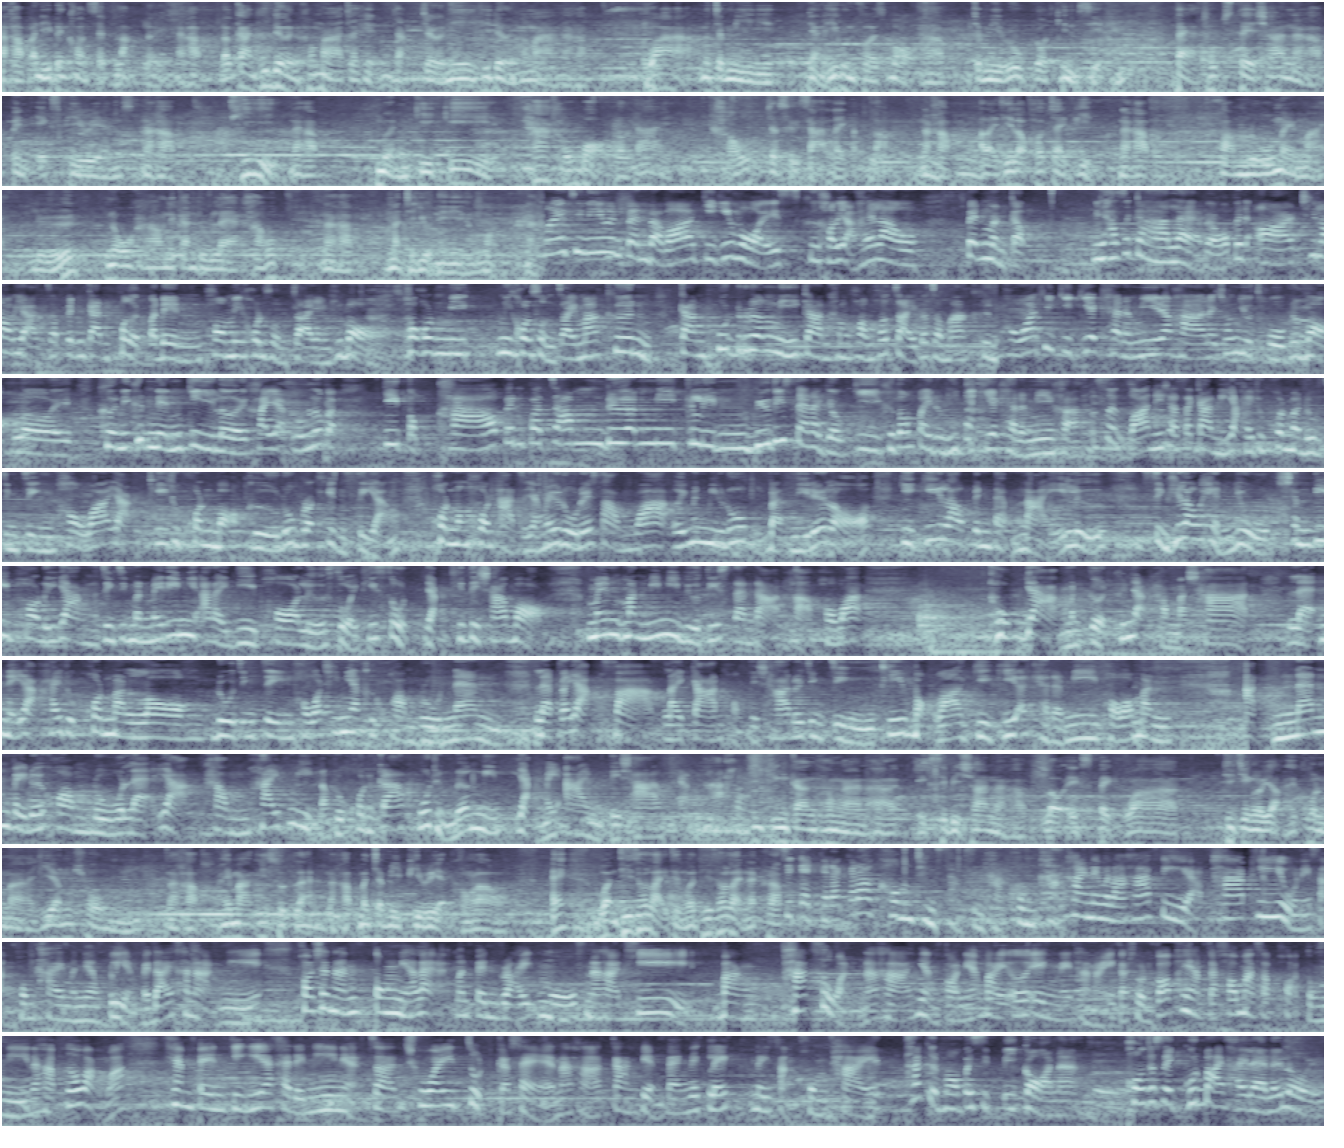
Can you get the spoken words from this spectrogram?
นะครับอันนี้เป็นคอนเซ็ปต์หลักเลยนะครับแล้วการที่เดินเข้ามาจะเห็นจากเจอร์นี่ที่เดินเข้ามานะครับว่ามันจะมีอย่างที่คุณเฟิร์สบอกนะครับจะมีรูปรถกลิ่นเสียง แต่ทุกสเตชันนะครับเป็น experience นะครับที่นะครับเหมือนกีกี้ถ้าเขาบอกเราได้ เขาจะสื่อสารอะไรกับเรานะครับอะไรที่เราเข้าใจผิดนะครับ ความรู้ใหม่ๆ หรือ know how ในการดูแลเขานะครับมันจะอยู่ในนี้ทั้งหมดนะไม่ที่นี่มันเป็นแบบว่า geeky voice คือเขาอยากให้เรา เป็นเหมือนกับ นิทรรศการแหละแบบว่าเป็นอาร์ตที่เราอยากจะเป็นการเปิดประเด็น พอมีคนสนใจอย่างที่บอก ใช่ พอคนมีมีคนสนใจมากขึ้น การพูดเรื่องนี้การทำความเข้าใจก็จะมากขึ้น เพราะว่าที่ geeky academy นะคะ ในช่อง YouTube เนี่ยบอกเลย คือนี่คือเน้นกีเลย ใครอยากรู้เรื่องแบบกีตกขาวเป็นประจำเดือนมีกลิ่น beauty standard เกี่ยวกับกีคือต้องไปดูที่ geeky academy ค่ะ รู้สึกว่านิทรรศการนี้อยากให้ทุกคนมาดูจริง ๆ เพราะว่าอยากที่ทุกคนบอกคือรูปรสกลิ่นเสียง คนบางคนอาจจะยังไม่รู้ด้วยซ้ำว่า เอ้ยมันมีรูปแบบนี้ด้วยเหรอ กีกี้เราเป็นแบบไหนหรือสิ่งที่เราเห็นอยู่ฉันดีพอหรือยัง จริง ๆ มันไม่ได้มีอะไรดีพอหรือสวยที่สุดอย่างที่ติชาบอกไม่มันไม่มี beauty standard ค่ะ เพราะว่าทุกอย่างมันเกิดขึ้นอย่างธรรมชาติ และเนี่ยอยากให้ทุกคนมาลองดูจริง ๆ เพราะว่าที่เนี่ยคือความรู้แน่น และก็อยากฝากรายการของติชาด้วยจริง ๆ ที่บอกว่า Geeky Academy เพราะว่ามัน แน่นไปด้วยความรู้และอยากทำให้ผู้หญิงเราทุกคนกล้าพูดถึงเรื่องนี้ อย่างไม่อายเหมือนติชาเหมือนกันค่ะ จริงๆ การทำงาน Art Exhibition นะครับ เรา expect ว่า จริง ๆ เราอยากให้คนมาเยี่ยมชมนะครับให้มากที่สุดแหละนะครับ มันจะมี period ของเรา เอ๊ะ วันที่เท่าไหร่ถึงวันที่เท่าไหร่นะครับ 11 กรกฎาคมถึง 3 สิงหาคมค่ะ ภายในเวลา 5 ปีอะภาพที่อยู่ในสังคมไทยมันยังเปลี่ยนไปได้ขนาดนี้ เพราะฉะนั้นตรงเนี้ยแหละมันเป็น right move นะคะ ที่บางภาคส่วนนะคะ อย่างตอนเนี้ไบเออร์เองในฐานะเอกชนก็พยายามจะเข้ามาซัพพอร์ตตรงนี้นะคะ เพื่อหวังว่าแคมเปญ Gigi Academy เนี่ยจะช่วยจุดกระแสนะคะ การเปลี่ยนแปลงเล็ก ๆ ในสังคมไทย ถ้าเกิดมองไป 10 ปีก่อนนะคงจะ say goodbye ไทย Thailand ได้เลย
